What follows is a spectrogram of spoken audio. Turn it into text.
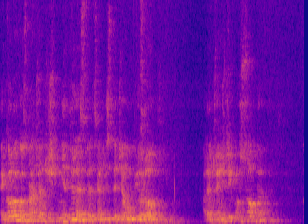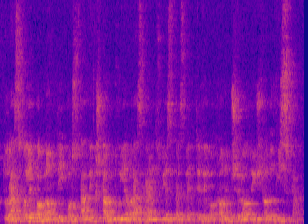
Ekolog oznacza dziś nie tyle specjalistę działu biologii, ale częściej osobę, która swoje poglądy i postawy kształtuje oraz realizuje z perspektywy ochrony przyrody i środowiska.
